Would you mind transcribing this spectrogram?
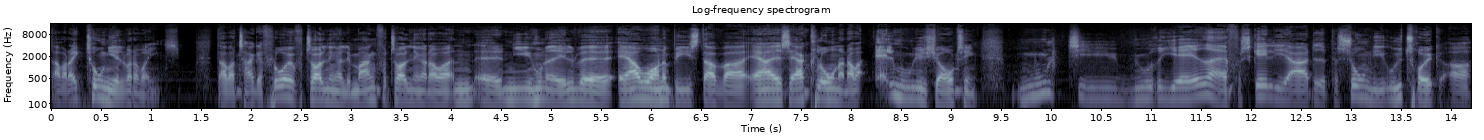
der var der ikke to 911, der var ens. Der var Targa Florio-fortolkninger, Le Mans-fortolkninger, der var øh, 911 Air Wannabes, der var RSR-kloner, der var alle mulige sjove ting. Multimyriader af forskellige artede personlige udtryk og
